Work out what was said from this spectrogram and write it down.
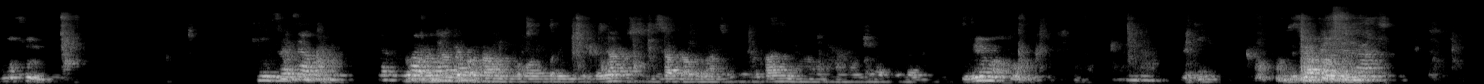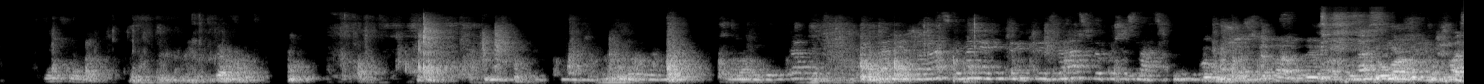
Голосуємо. Все, дякую. Доброго дня, департамент правової політики та якості, 10 11 питання на порядку денному. Є в нас когось? Десяте. Голосуємо. Дякую. Депутати, питання 12, у мене Віктор Вікторович з 12 по 16. Ви що, свята людина, у вас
